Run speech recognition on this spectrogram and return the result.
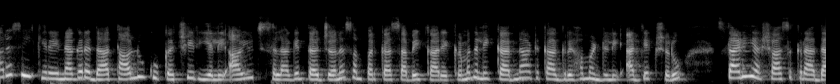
ಅರಸೀಕೆರೆ ನಗರದ ತಾಲೂಕು ಕಚೇರಿಯಲ್ಲಿ ಆಯೋಜಿಸಲಾಗಿದ್ದ ಜನಸಂಪರ್ಕ ಸಭೆ ಕಾರ್ಯಕ್ರಮದಲ್ಲಿ ಕರ್ನಾಟಕ ಗೃಹ ಮಂಡಳಿ ಅಧ್ಯಕ್ಷರು, ಸ್ಥಳೀಯ ಶಾಸಕರಾದ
